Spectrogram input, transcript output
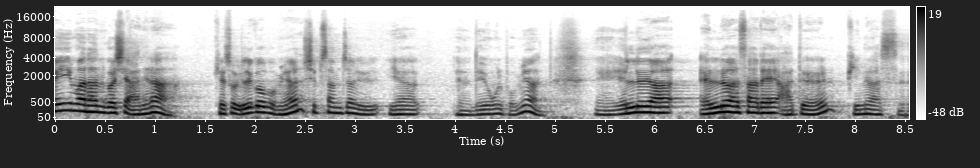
회의만 한 것이 아니라 계속 읽어보면 13절 이하 내용을 보면 예, 엘르아 엘르아살의 아들 비느아스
